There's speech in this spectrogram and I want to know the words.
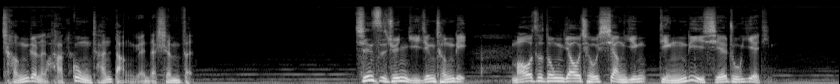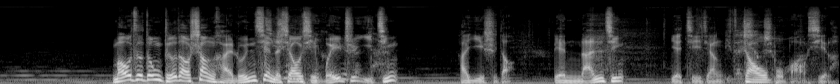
承认了他共产党员的身份。新四军已经成立，毛泽东要求项英鼎力协助叶挺。毛泽东得到上海沦陷的消息，为之一惊，他意识到，连南京也即将朝不保夕了。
